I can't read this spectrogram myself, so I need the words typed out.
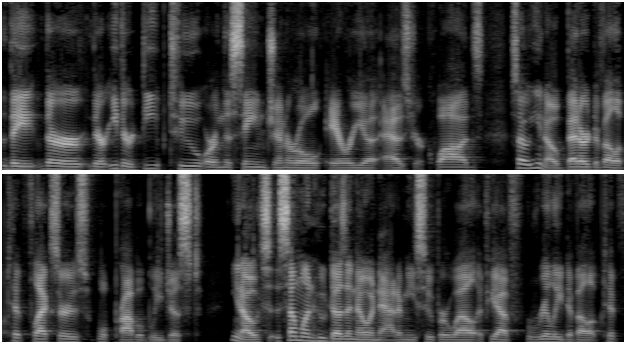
they they're they're either deep to or in the same general area as your quads. So, you know, better developed hip flexors will probably just, you know, someone who doesn't know anatomy super well, if you have really developed hip,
